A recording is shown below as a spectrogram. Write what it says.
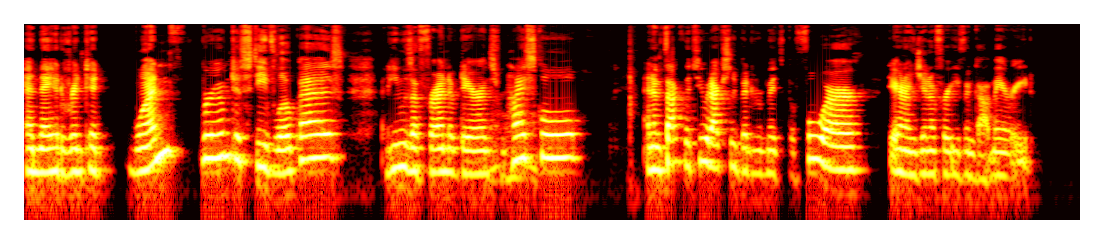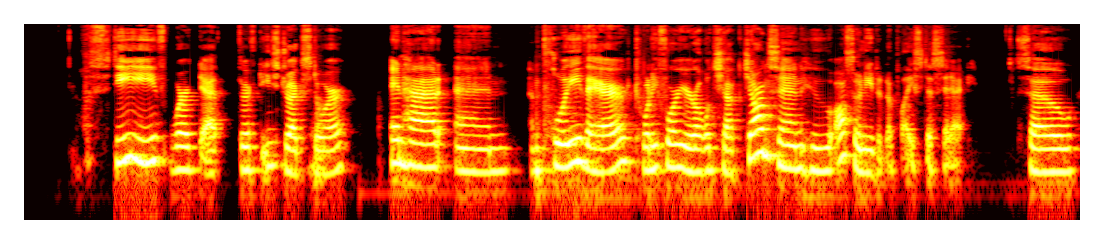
and they had rented one room to Steve Lopez, and he was a friend of Darren's from high school. And in fact, the two had actually been roommates before Darren and Jennifer even got married. Steve worked at Thrifty's drugstore and had an employee there, 24 year old Chuck Johnson, who also needed a place to stay. So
